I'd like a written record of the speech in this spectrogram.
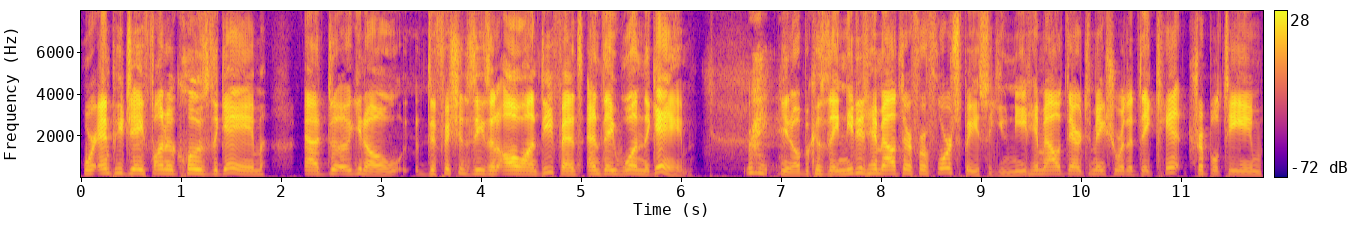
where MPJ finally closed the game at uh, you know deficiencies and all on defense, and they won the game. Right. You know, because they needed him out there for floor spacing. You need him out there to make sure that they can't triple team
